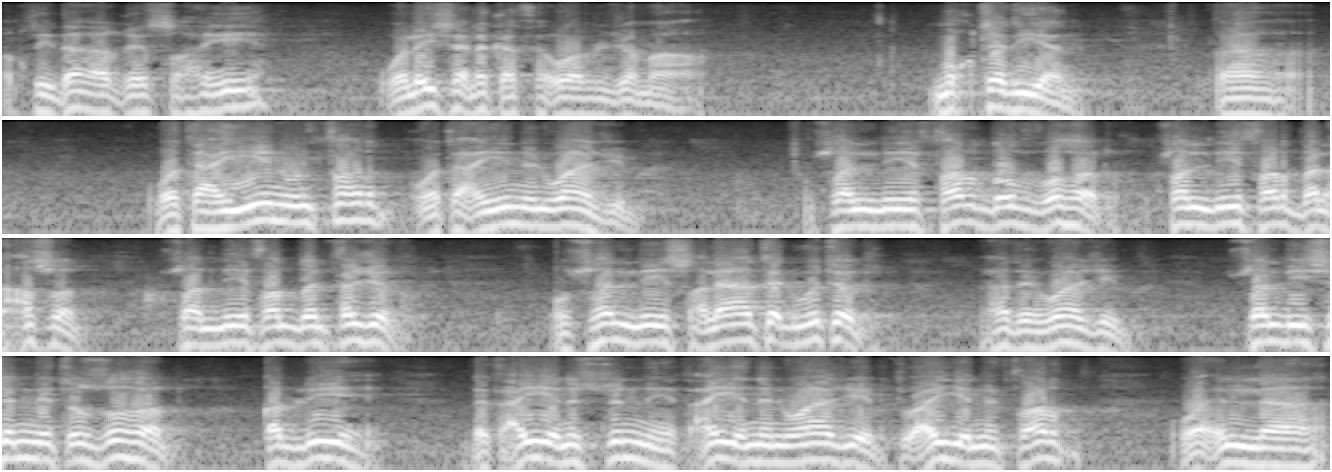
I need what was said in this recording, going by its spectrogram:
اقتداء غير صحيح وليس لك ثواب الجماعة. مقتديا. ف وتعيين الفرض وتعيين الواجب. صلي فرض الظهر صلي فرض العصر صلي فرض الفجر وصلي صلاة الوتر. هذا الواجب. صلي سنة الظهر قبليه تعين السنة تعين الواجب تعين الفرض وإلا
